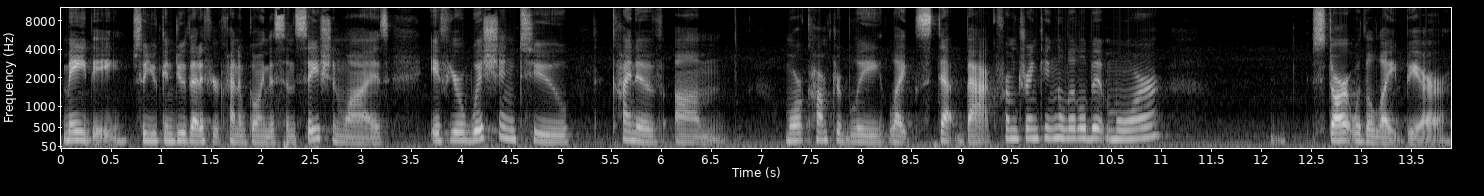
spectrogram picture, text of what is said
maybe. So you can do that if you're kind of going the sensation wise. If you're wishing to kind of um, more comfortably like step back from drinking a little bit more, start with a light beer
